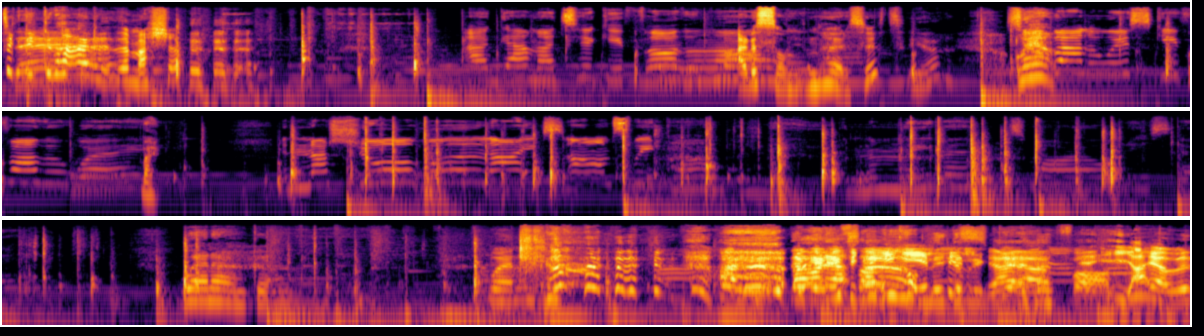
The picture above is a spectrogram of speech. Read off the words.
Med teknikken her? Det er mashup. Er det sånn den høres ut? Ja. Å ja. Nei. When I'm gone. Det Jeg ikke til. Ja, ja. Ja, ja, men,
